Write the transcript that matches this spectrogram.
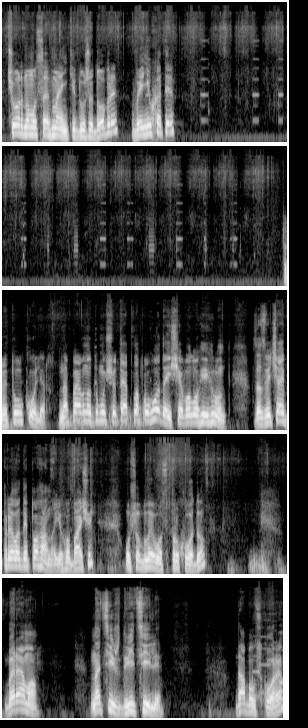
В чорному сегменті дуже добре. Винюхати. Притул колір. Напевно, тому що тепла погода і ще вологий ґрунт. Зазвичай прилади погано його бачать, особливо з проходу. Беремо на ці ж дві цілі дабл скоре.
